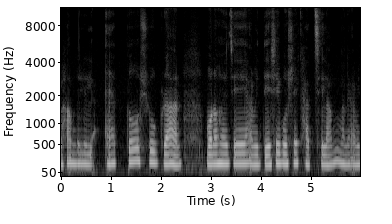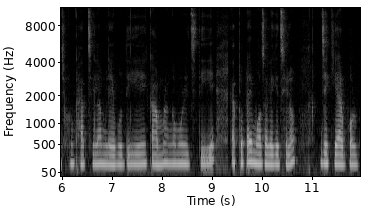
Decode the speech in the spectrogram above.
আলহামদুলিল্লাহ, এত সুগ্রান মনে হয় যে আমি দেশে বসে খাচ্ছিলাম মানে আমি যখন খাচ্ছিলাম লেবু দিয়ে, কামরাঙ্গা মরিচ দিয়ে, এতটাই মজা লেগেছিল যে কি আর বলব।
